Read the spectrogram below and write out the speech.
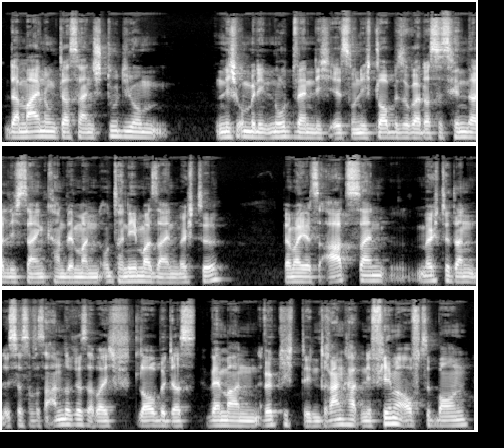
der Meinung, dass ein Studium nicht unbedingt notwendig ist und ich glaube sogar, dass es hinderlich sein kann, wenn man Unternehmer sein möchte. Wenn man jetzt Arzt sein möchte, dann ist das was anderes. Aber ich glaube, dass wenn man wirklich den Drang hat, eine Firma aufzubauen,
